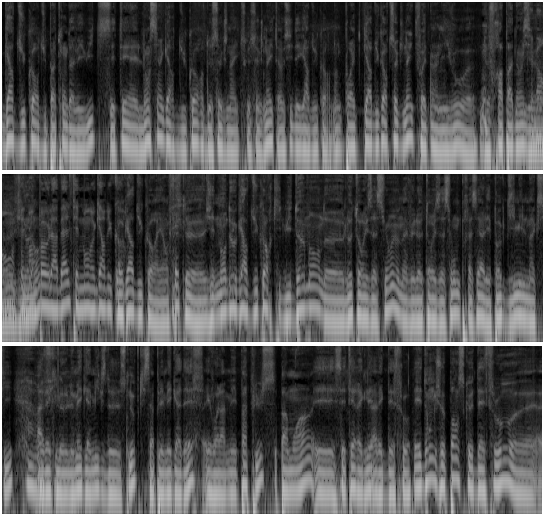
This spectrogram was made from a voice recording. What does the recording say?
garde du corps du patron d'AV8, c'était l'ancien garde du corps de Suge Knight, parce que Suge Knight a aussi des gardes du corps. Donc pour être garde du corps de Suge Knight, il faut être à un niveau euh, de frappadingue. C'est marrant, euh, tu demandes pas au label, tu demandes au garde du Au corps. garde du corps. Et en fait, le- j'ai demandé au garde du corps qui lui demande euh, l'autorisation. Et on avait l'autorisation de presser à l'époque 10 000 maxi Ah avec le, le méga mix de Snoop qui s'appelait Megadeth. Et voilà, mais pas plus, pas moins. Et c'était réglé avec Death Row. Et donc, je pense que Death Row, euh,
